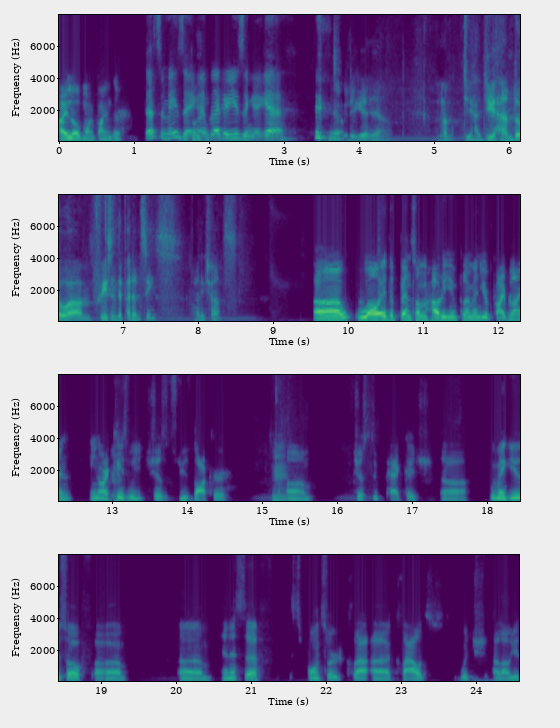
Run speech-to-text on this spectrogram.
i love my binder. That's amazing. I'm glad you're using it. Yeah, yeah. really good yeah. Um, do, you, do you handle um, freezing dependencies by any chance? Uh, well it depends on how do you implement your pipeline in our mm. case, we just use Docker mm. um, just to package. Uh, we make use of uh, um, NSF sponsored cl uh, clouds, which allow you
